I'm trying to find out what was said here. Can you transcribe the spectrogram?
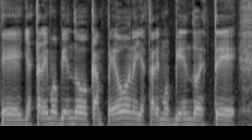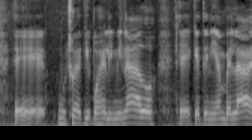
Eh, ya estaremos viendo campeones, ya estaremos viendo este eh, muchos equipos eliminados eh, que tenían ¿verdad?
